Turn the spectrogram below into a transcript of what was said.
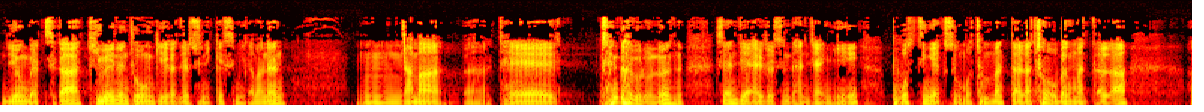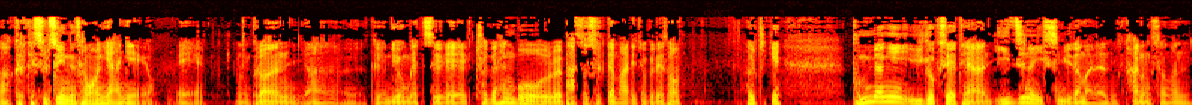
뉴욕 매츠가 기회는 좋은 기회가 될 수는 있겠습니다만은 음, 아마 어, 대 생각으로는 샌디 엘더슨 단장이 포스팅 액수 뭐 천만 달러, 천오백만 달러 아, 그렇게 쓸 수 있는 상황이 아니에요. 예. 음, 그런 아, 그 뉴욕 매츠의 최근 행보를 봤었을 때 말이죠. 그래서 솔직히 분명히 유격수에 대한 니즈는 있습니다만은 가능성은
